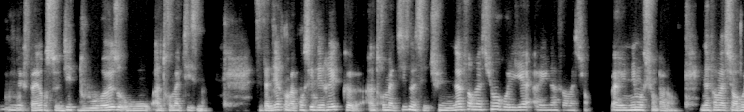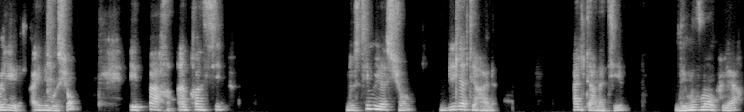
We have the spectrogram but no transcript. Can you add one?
une mhm. expérience dite douloureuse ou un traumatisme. C'est-à-dire qu'on va considérer qu'un traumatisme, c'est une information reliée à une information, à une émotion, pardon, une information reliée à une émotion, et par un principe de stimulation bilatérale alternative, des mouvements oculaires,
